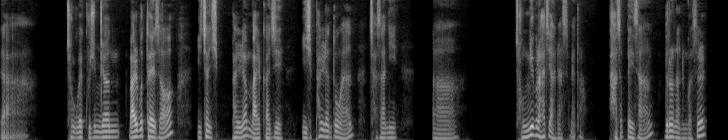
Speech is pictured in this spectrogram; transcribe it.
자, 1990년 말부터 해서 2018년 말까지 28년 동안 자산이 어, 적립을 하지 않았음에도 5배 이상 늘어나는 것을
